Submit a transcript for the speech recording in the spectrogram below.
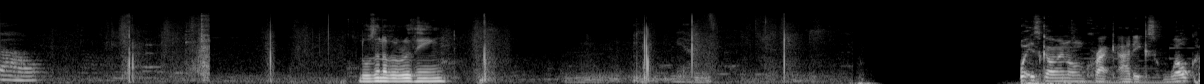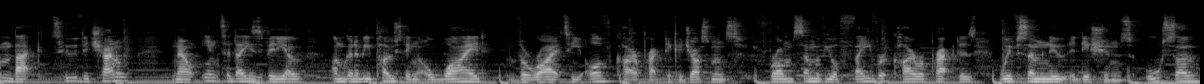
Ow. Loosen up everything. What is going on crack addicts? Welcome back to the channel. Now in today's video, I'm going to be posting a wide variety of chiropractic adjustments from some of your favorite chiropractors with some new additions. Also,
